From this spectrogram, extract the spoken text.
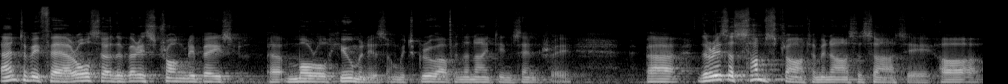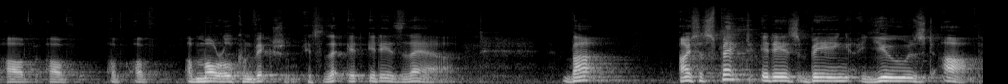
and to be fair, also the very strongly based uh, moral humanism which grew up in the 19th century, uh, there is a substratum in our society uh, of, of, of, of, of moral conviction. It's the, it, it is there. But I suspect it is being used up.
